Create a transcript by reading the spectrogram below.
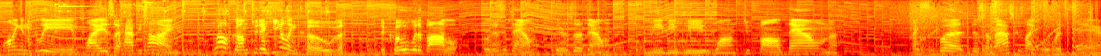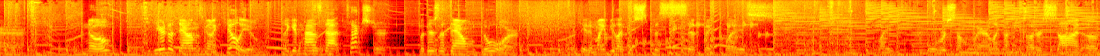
Falling in the glee implies a happy time. Welcome to the Healing Cove. The cove with a bottle. Oh, there's a down. There's a down. Maybe we want to fall down. I, but there's a mask is like over there. No, here the down is gonna kill you. Like it has that texture. But there's a down door. Okay, it might be like a specific place like, over somewhere, like on the other side of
